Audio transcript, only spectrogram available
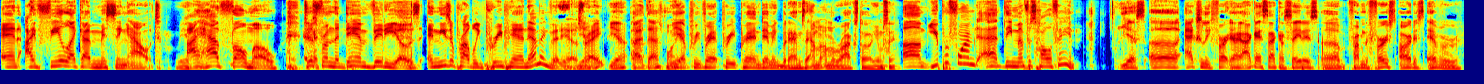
and I feel like I'm missing out. I have FOMO just from the damn videos, and these are probably pre-pandemic videos, right? Yeah. at that point. yeah, pre pre pandemic, but I'm saying I'm, I'm a rock star. You know what I'm saying? Um, you performed at the Memphis Hall of Fame. Yes. Uh, actually, first, I guess I can say this. Uh, I'm the first artist ever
